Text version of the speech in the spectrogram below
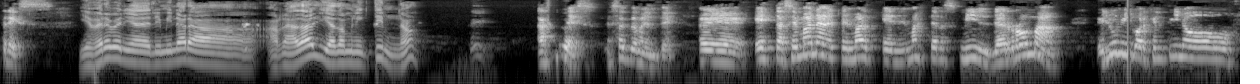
6-3. Y Esveré venía de eliminar a, a Nadal y a Dominic Thiem, ¿no? Así es, exactamente. Eh, esta semana en el, Mar- en el Masters 1000 de Roma, el único argentino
